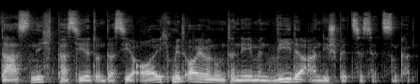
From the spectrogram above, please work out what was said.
das nicht passiert und dass ihr euch mit euren Unternehmen wieder an die Spitze setzen könnt.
